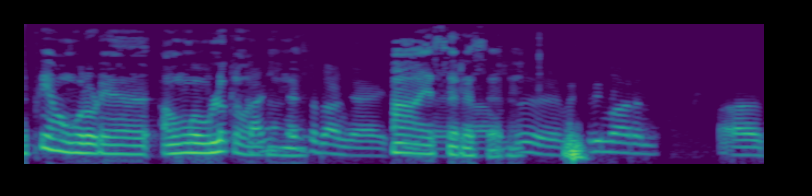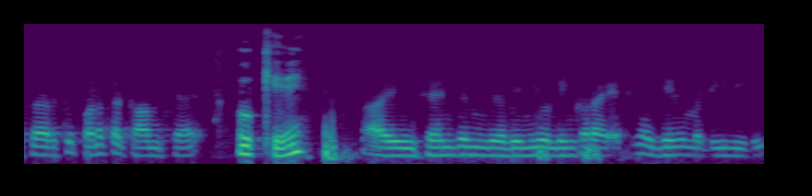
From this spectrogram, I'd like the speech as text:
எப்படி அவங்களுடைய அவங்க உள்ளுக்குள்ள வந்தாங்க? ஆ yes sir yes sir Vetrimaaran சாருக்கு படத்தை காமிச்சேன். Okay I sent in link I think I gave him DVD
